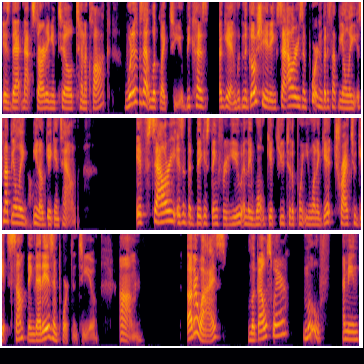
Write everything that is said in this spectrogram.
Is that not starting until 10 o'clock? What does that look like to you? Because again, with negotiating, salary is important, but it's not the only, it's not the only, you know, gig in town. If salary isn't the biggest thing for you and they won't get you to the point you want to get, try to get something that is important to you. Um, otherwise, look elsewhere, move. I mean,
